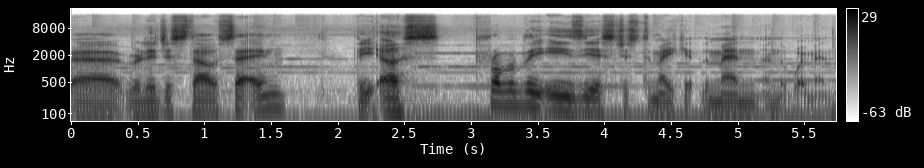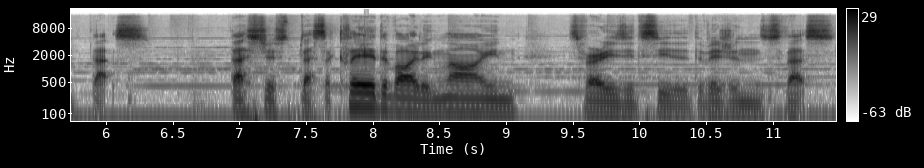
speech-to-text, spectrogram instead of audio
uh, religious style setting, the us probably easiest just to make it the men and the women. That's that's just that's a clear dividing line. It's very easy to see the divisions. That's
